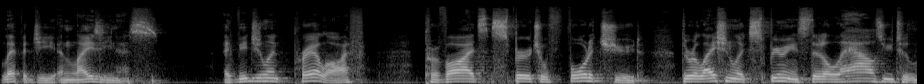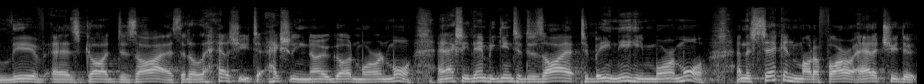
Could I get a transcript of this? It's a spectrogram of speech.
lethargy and laziness. A vigilant prayer life provides spiritual fortitude, the relational experience that allows you to live as God desires, that allows you to actually know God more and more, and actually then begin to desire to be near Him more and more. And the second modifier or attitude that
